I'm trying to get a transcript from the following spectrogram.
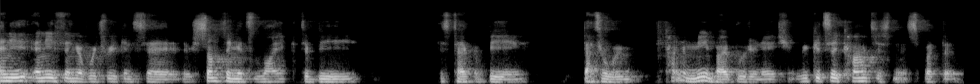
any anything of which we can say there's something it's like to be this type of being. That's what we kind of mean by buddha nature. We could say consciousness but the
